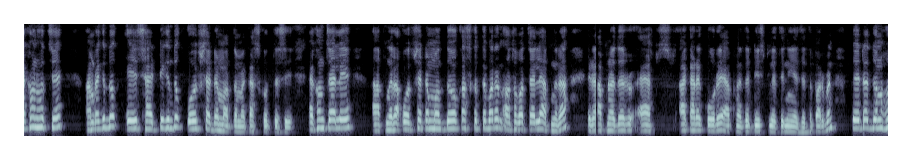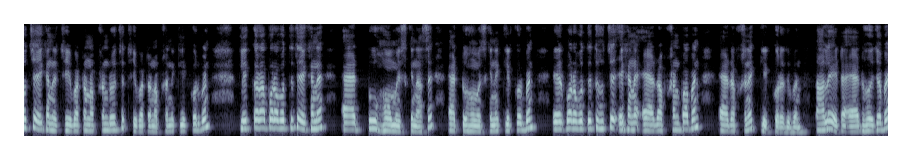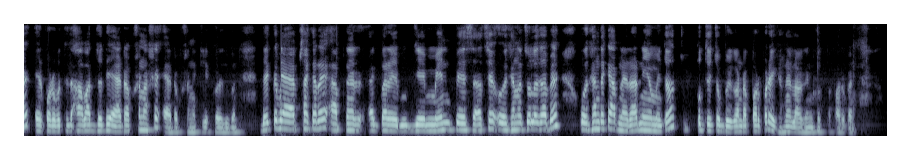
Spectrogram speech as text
এখন হচ্ছে আমরা কিন্তু এই সাইটটি কিন্তু ওয়েবসাইটের মাধ্যমে কাজ করতেছি। এখন চাইলে আপনারা ওয়েবসাইটের মধ্যেও কাজ করতে পারেন, অথবা চাইলে আপনারা এটা আপনাদের অ্যাপস আকারে করে আপনাদের ডিসপ্লেতে নিয়ে যেতে পারবেন। তো এটার জন্য হচ্ছে এখানে থ্রি বাটন অপশন রয়েছে থ্রি বাটন অপশনে ক্লিক করবেন। ক্লিক করার পরবর্তীতে এখানে অ্যাড টু হোম স্ক্রিন আছে অ্যাড টু হোম স্ক্রিনে ক্লিক করবেন, এর পরবর্তীতে হচ্ছে এখানে অ্যাড অপশন পাবেন অ্যাড অপশনে ক্লিক করে দিবেন, তাহলে এটা অ্যাড হয়ে যাবে, এর পরবর্তীতে আবার যদি অ্যাড অপশন আসে অ্যাড অপশনে ক্লিক করে দিবেন, দেখতে পাবেন অ্যাপস আকারে আপনার একবারে যে মেন পেজ আছে ওইখানে চলে যাবে, ওইখান থেকে আপনারা নিয়মিত প্রতি চব্বিশ ঘণ্টা পর পর এখানে লগ করতে পারবেন,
